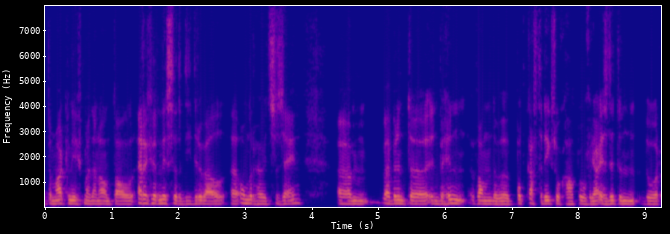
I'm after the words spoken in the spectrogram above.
te maken heeft met een aantal ergernissen die er wel onderhuids zijn. Um, we hebben het in het begin van de podcastreeks ook gehad over, ja, is dit een door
